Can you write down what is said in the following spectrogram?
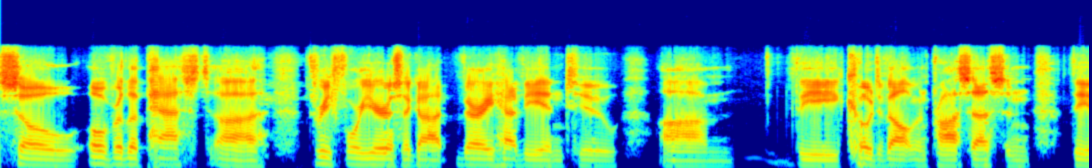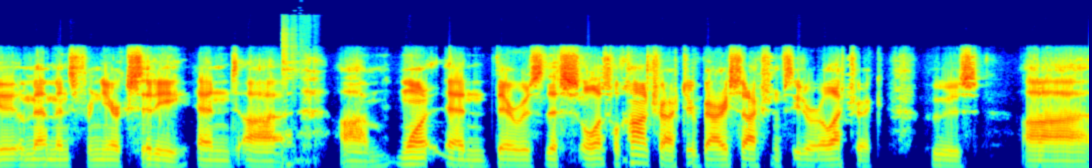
so over the past uh, three, four years, I got very heavy into um, the co-development process and the amendments for New York City. And uh, um, one, and there was this electrical contractor, Barry Sachs from Cedar Electric, who's uh,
